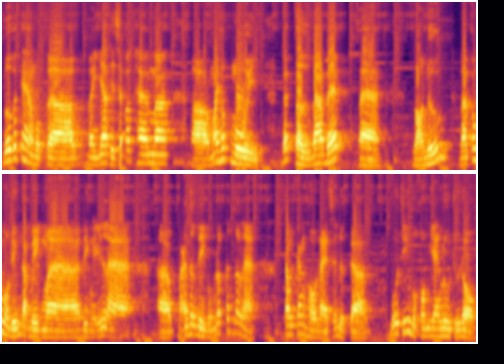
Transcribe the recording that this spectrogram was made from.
Đối với cái hạng mục uh, bàn giao thì sẽ có thêm uh, máy hút mùi bếp từ ba bếp và lò nướng. Và có một điểm đặc biệt mà điền nghĩ là uh, bản thân điền cũng rất thích đó là trong căn hộ này sẽ được uh, bố trí một không gian lưu trữ đồ.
